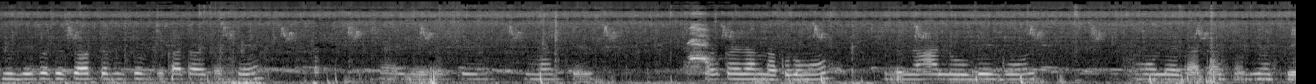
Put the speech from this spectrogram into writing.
যে পাশে চটচটি সবজি কাটা হইতেছে। মাছের তরকারি রান্না করব। আলু, বেগুন, মূলে ডাটা সবই আছে।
